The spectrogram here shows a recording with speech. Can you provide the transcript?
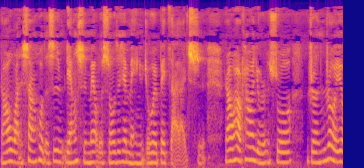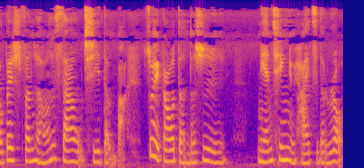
然后晚上或者是粮食没有的时候，这些美女就会被宰来吃。然后我还有看到有人说，人肉也有被分成，好像是三五七等吧。最高等的是年轻女孩子的肉，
